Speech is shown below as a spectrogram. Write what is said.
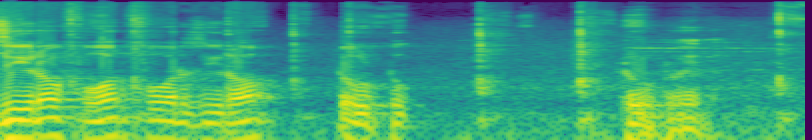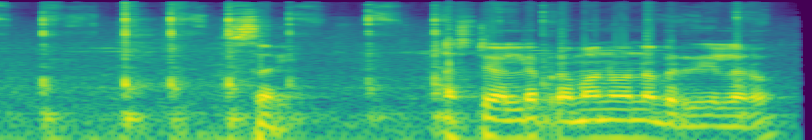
zero four four zero two two two two ಇದೆ. ಸರಿ. ಅಷ್ಟೇ ಅಲ್ಲದೆ ಪ್ರಮಾಣವನ್ನು ಬರೀರಿ ಎಲ್ಲರೂ.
